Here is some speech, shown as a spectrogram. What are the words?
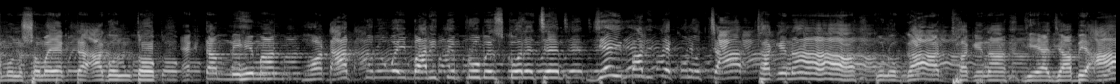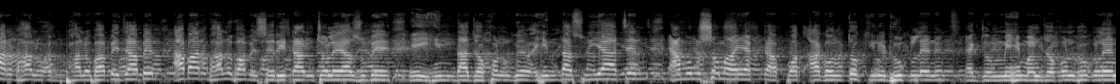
এমন সময় একটা আগন্তক, একটা মেহমান হঠাৎ করে ওই বাড়িতে প্রবেশ করেছে। যেই বাড়িতে কোনো চাপ থাকে না, কোনো গার্ড থাকে না যে যাবে আর ভালো, ভালোভাবে যাবে, আবার ভালোভাবে সে রিটার্ন চলে আসবে। এই হিন্দা যখন, হিন্দা শুয়ে আছেন, এমন সময় একটা পথ আগন্তক তিনি ঢুকলেন। একজন মেহমান যখন ঢুকলেন,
